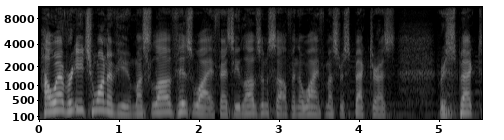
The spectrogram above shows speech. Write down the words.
However, each one of you must love his wife as he loves himself, and the wife must respect her as respect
